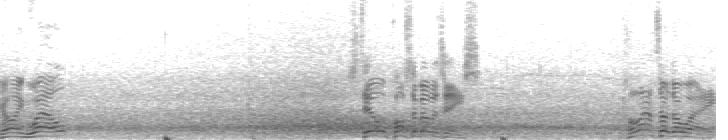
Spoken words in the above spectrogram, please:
Going well. Still possibilities. Clattered away.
